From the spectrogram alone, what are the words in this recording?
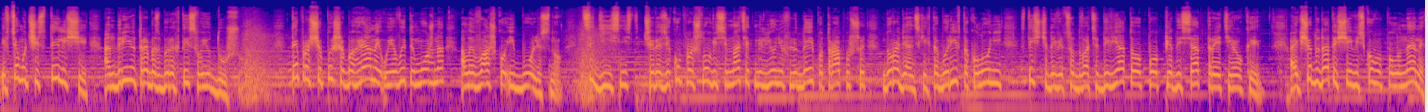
І в цьому чистилищі Андрію треба зберегти свою душу. Те, про що пише Багряний, уявити можна, але важко і болісно. Це дійсність, через яку пройшло 18 мільйонів людей, потрапивши до радянських таборів та колоній з 1929 по 53 роки. А якщо додати ще й військовополонених,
